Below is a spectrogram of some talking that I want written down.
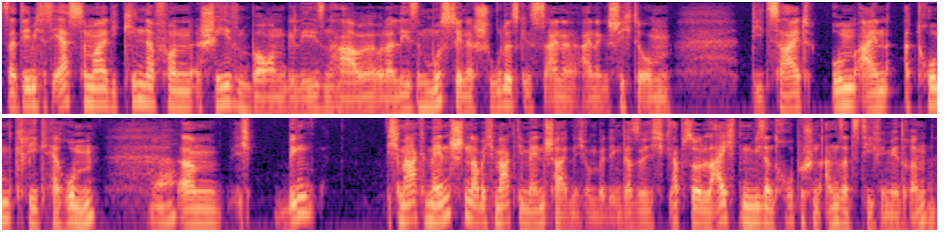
seitdem ich das erste Mal die Kinder von Schevenborn gelesen habe oder lesen musste in der Schule. Es ist eine, eine Geschichte um die Zeit um einen Atomkrieg herum. Ja. Ähm, ich bin, ich mag Menschen, aber ich mag die Menschheit nicht unbedingt. Also ich habe so leichten misanthropischen Ansatz tief in mir drin. Mhm.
